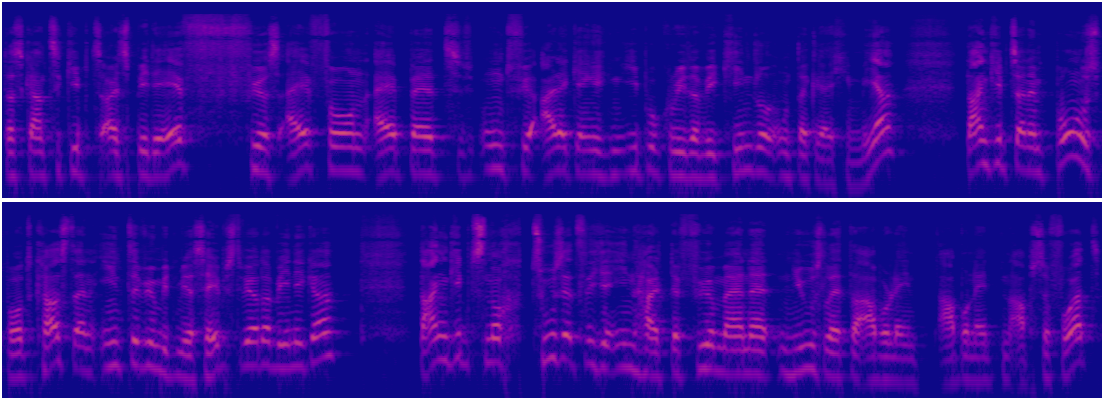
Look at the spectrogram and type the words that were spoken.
Das Ganze gibt's als PDF fürs iPhone, iPad und für alle gängigen E-Book-Reader wie Kindle und dergleichen mehr. Dann gibt's einen Bonus-Podcast, ein Interview mit mir selbst mehr oder weniger. Dann gibt's noch zusätzliche Inhalte für meine Newsletter-Abonnenten ab sofort.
